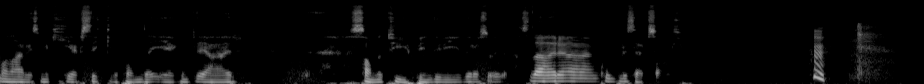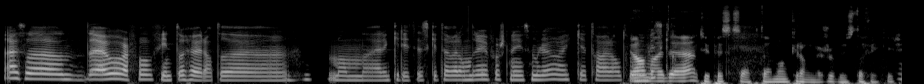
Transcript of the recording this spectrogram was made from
man er liksom ikke helt sikre på om det egentlig er samme type individer osv. Så, videre. så det er eh, en komplisert sak. Altså, det er jo i hvert fall fint å høre at uh, man er kritiske til hverandre i forskningsmiljøet og ikke tar alt for Ja, nei, det er en typisk sak der man krangler så bust og fyker.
